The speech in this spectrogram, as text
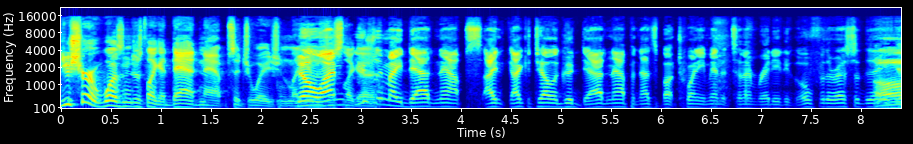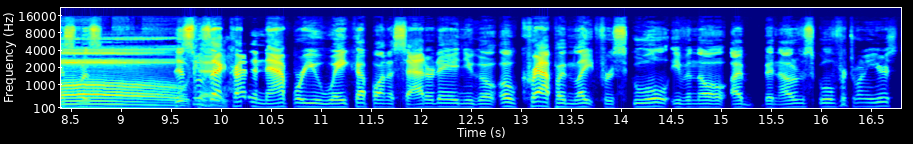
You sure it wasn't just like a dad nap situation? Like no, I'm just like usually a, my dad naps. I I could tell a good dad nap, and that's about 20 minutes, and I'm ready to go for the rest of the day. This was oh, This was that kind of nap where you wake up on a Saturday and you go, "Oh crap, I'm late for school," even though I've been out of school for 20 years.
